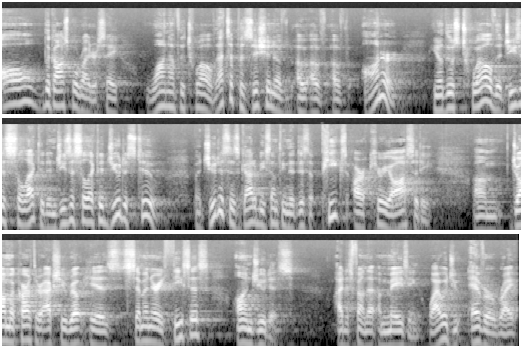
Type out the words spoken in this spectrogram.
All the gospel writers say one of the 12. That's a position of, of, of honor. You know, those 12 that Jesus selected, and Jesus selected Judas too. But Judas has got to be something that just piques our curiosity. Um, John MacArthur actually wrote his seminary thesis on Judas. I just found that amazing. Why would you ever write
